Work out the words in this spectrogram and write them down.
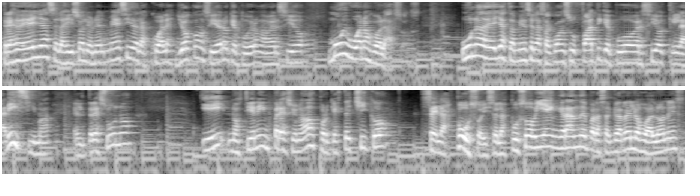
Tres de ellas se las hizo a Lionel Messi, de las cuales yo considero que pudieron haber sido muy buenos golazos. Una de ellas también se la sacó Ansu Fati, que pudo haber sido clarísima, el 3-1. Y nos tiene impresionados porque este chico se las puso y se las puso bien grande para sacarle los balones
